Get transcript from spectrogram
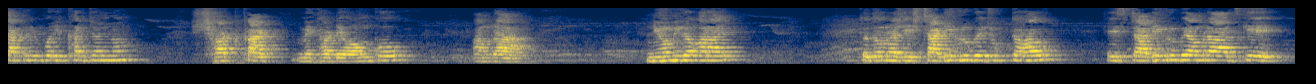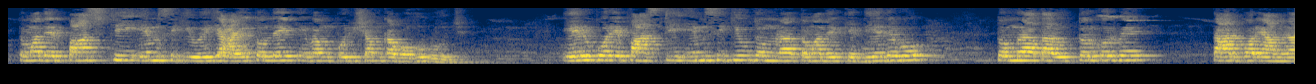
চাকরির পরীক্ষার জন্য শর্টকাট মেথডে অঙ্ক আমরা নিয়মিত করাই। তো তোমরা সেই স্টাডি গ্রুপে যুক্ত হও। সেই স্টাডি গ্রুপে আমরা আজকে তোমাদের পাঁচটি এমসিকিউ, এই যে আয়তলেখ এবং পরিসংখ্যা বহুভুজ। এর উপরে পাঁচটি এমসিকিউ তোমরা তোমাদেরকে দিয়ে দেব। তোমরা তার উত্তর করবে। তারপরে আমরা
